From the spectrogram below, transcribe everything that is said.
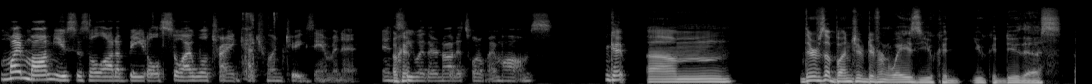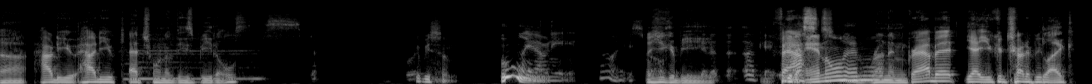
my mom uses a lot of beetles, so I will try and catch one to examine it and Okay. see whether or not it's one of my mom's. Okay. Um, there's a bunch of different ways you could you could do this. Uh, how do you how do you catch one of these beetles? Could be some. Ooh. don't really have I don't have any you could be good at okay. fast, animal animal? run and grab it. Yeah, you could try to be like,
